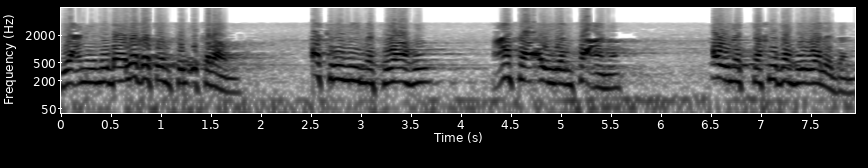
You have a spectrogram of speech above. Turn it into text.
يعني مبالغة في الإكرام. أكرمي مثواه عسى أن ينفعنا أو نتخذه ولدا.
